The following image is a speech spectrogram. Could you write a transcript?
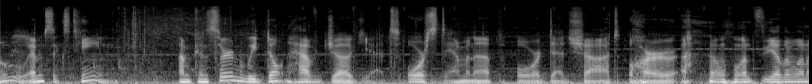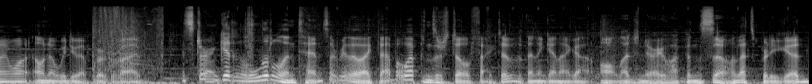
Ooh, M16. I'm concerned we don't have Jug yet, or Stamina Up, or Deadshot, or uh, what's the other one I want? Oh no, we do have Quick Revive. It's starting to get a little intense, I really like that, but weapons are still effective. Then again, I got all legendary weapons, so that's pretty good.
